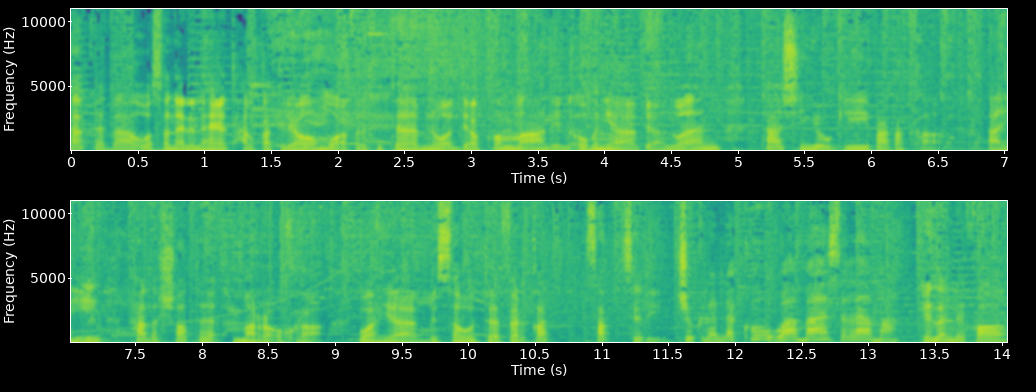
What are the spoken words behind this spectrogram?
هكذا وصلنا لنهاية حلقة اليوم وفي الختام نودعكم مع هذه الأغنية بعنوان تاشي يوغي بعدك أي هذا الشاطئ مرة أخرى وهي بصوت فرقة ساكسري شكرا لكم ومع السلامة. إلى اللقاء.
